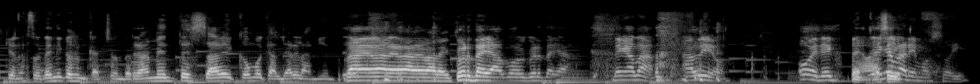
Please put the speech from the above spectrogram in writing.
que nuestro técnico es un cachondo, realmente sabe cómo caldear el ambiente. ¿eh? Vale, vale, vale, vale. Corta ya, Paul, corta ya. Venga, va, al lío. Hoy, ¿de, Venga, de qué sí. hablaremos hoy?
